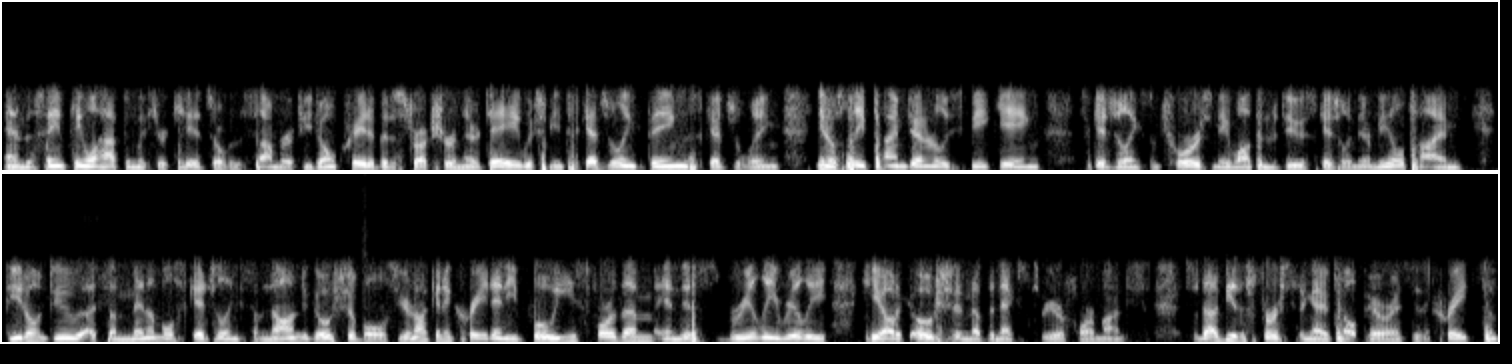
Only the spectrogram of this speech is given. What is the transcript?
And the same thing will happen with your kids over the summer. If you don't create a bit of structure in their day, which means scheduling things, scheduling, you know, sleep time, generally speaking, scheduling some chores you may want them to do, scheduling their meal time. If you don't do uh, some minimal scheduling, some non negotiables, you're not going to create any buoys for them in this really, really chaotic ocean of the next three or four months. So that'd be the first thing I would tell parents is create some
